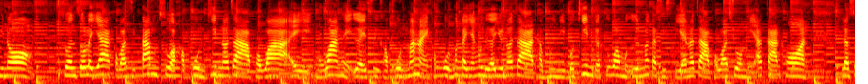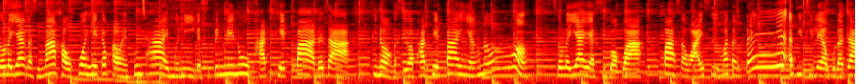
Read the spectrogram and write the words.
พี่น้อง ส่วนโซลยากับว่าสิตั้มสัวขับปุ่นกินเนาะจ้าเพราะว่าไอ้เมื่อวานให้เอื่อยซื้อขับปุ่นมาให้ขับปุ่นมันก็ยังเหลืออยู่เนาะจ้าถ้ามือนี้บ่กินก็คือว่ามืออื่นมันก็สิเสียเนาะจ้าเพราะว่าช่วงนี้อากาศร้อน แล้วโซลยากับสิมาเขาคั่วเฮ็ดกับเขาให้คุณชายมือนี้ก็สิเป็นเมนูพัดเพชรป้าเด้อจ้าพี่น้องก็สิว่าพัดเพชรป้าหยังเนาะโซลยาอยากสิบอกว่าป้าสวายซื้อมาตั้งแต่อาทิตย์ที่แล้วพุ่นละจ้า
